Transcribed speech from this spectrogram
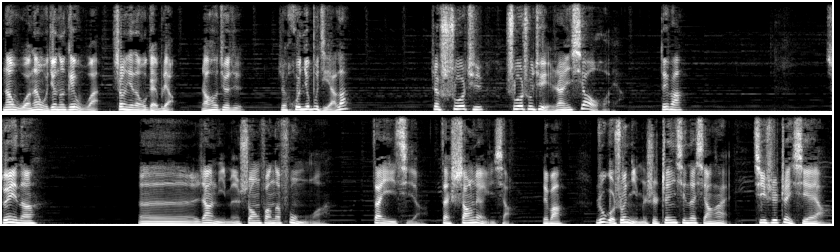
那我呢，我就能给五万，剩下的我给不了，然后就就这婚就不结了。这说去说出去也让人笑话呀，对吧？所以呢，嗯，让你们双方的父母啊，在一起啊，再商量一下，对吧？如果说你们是真心的相爱，其实这些呀，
